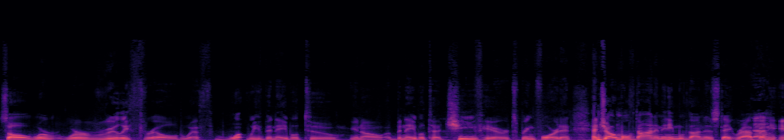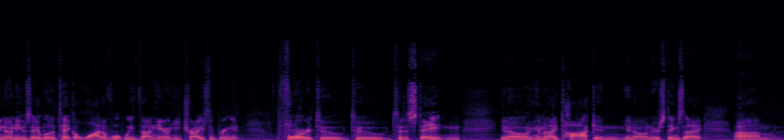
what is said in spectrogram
So we're we're really thrilled with what we've been able to, you know, been able to achieve here at Springford. And and Joe moved on. I mean, he moved on to the state rep, Yeah. and he, you know, and he was able to take a lot of what we've done here, and he tries to bring it forward to to to the state. And you know, him and I talk, and you know, and there's things that I. Um,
